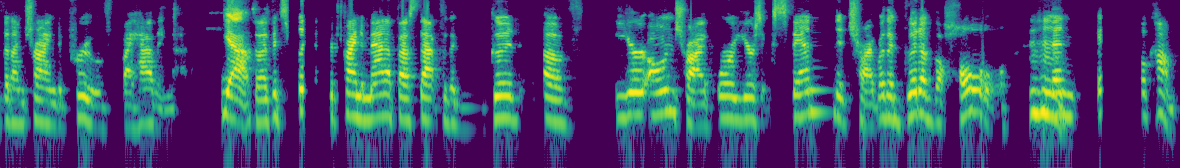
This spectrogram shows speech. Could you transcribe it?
that I'm trying to prove by having that? Yeah. So if it's really you're trying to manifest that for the good of your own tribe or your expanded tribe or the good of the whole, mm-hmm. then it will come.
